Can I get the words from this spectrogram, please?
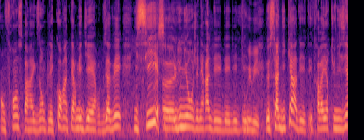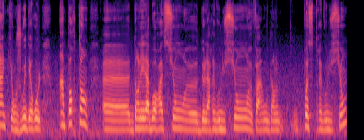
en France, par exemple, les corps intermédiaires. Vous avez ici l'Union générale des, syndicats des, travailleurs tunisiens qui ont joué des rôles importants dans l'élaboration de la révolution, enfin, ou dans le post-révolution.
